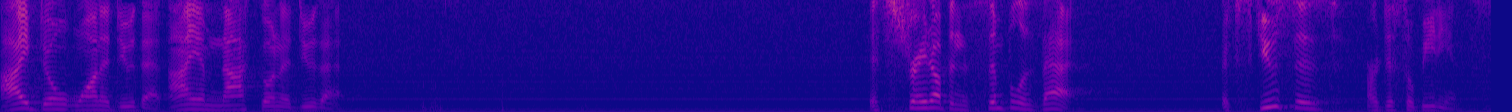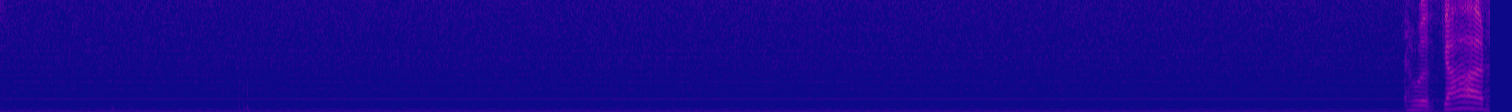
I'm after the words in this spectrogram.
I don't want to do that. I am not going to do that. It's straight up and as simple as that. Excuses are disobedience. And with God,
